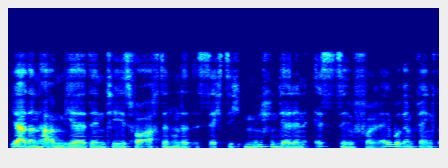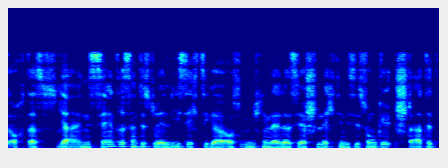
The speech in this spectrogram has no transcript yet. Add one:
Ja, dann haben wir den TSV 1860 München, der den SC Freiburg empfängt. Auch das ja ein sehr interessantes Duell. Die 60er aus München leider sehr schlecht in die Saison gestartet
